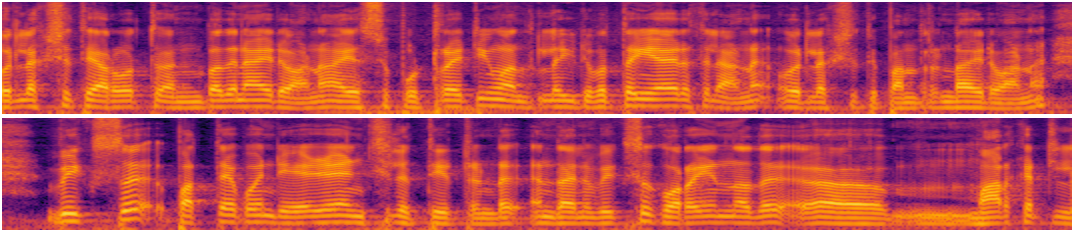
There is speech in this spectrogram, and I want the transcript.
ഒരു ലക്ഷത്തി അറുപത്തി ഒൻപതിനായിരമാണ് ഹയസ്റ്റ് പുട്ട് റേറ്റിംഗ് വന്നിട്ടുള്ള ഇരുപത്തയ്യായിരത്തിലാണ് ഒരു ലക്ഷത്തി പന്ത്രണ്ടായിരമാണ്. വിക്സ് പത്ത് പോയിന്റ് ഏഴ് അഞ്ചിലെത്തിയിട്ടുണ്ട് എന്തായാലും വിക്സ് കുറയുന്നത് മാർക്കറ്റിൽ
